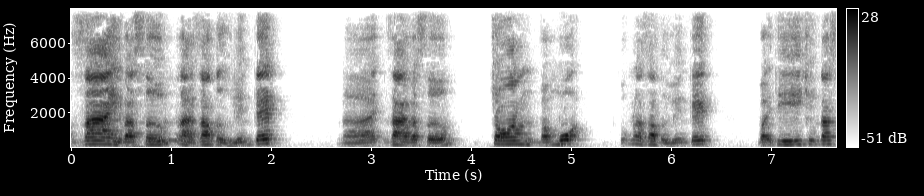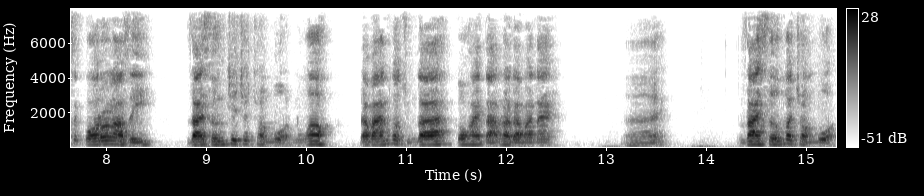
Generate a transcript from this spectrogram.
dài và sớm là giao tử liên kết. Đấy dài và sớm tròn và muộn cũng là giao tử liên kết. Vậy thì chúng ta sẽ có đó là gì? Dài sớm chia cho tròn muộn đúng không? Đáp án của chúng ta câu 28 là đáp án A. Đấy. Dài sớm và tròn muộn.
